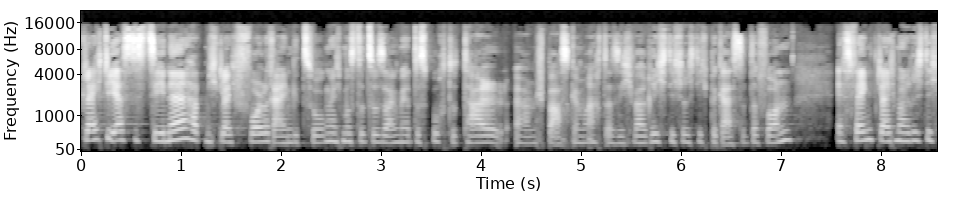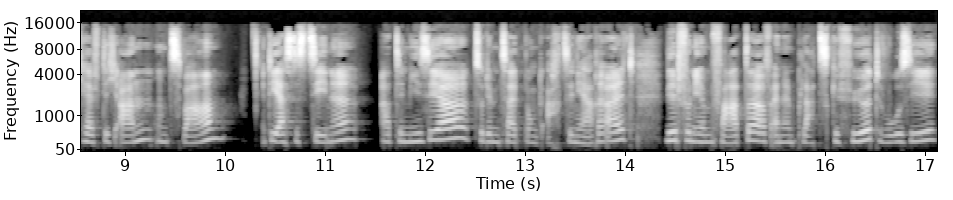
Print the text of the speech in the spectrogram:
Gleich die erste Szene hat mich gleich voll reingezogen. Ich muss dazu sagen, mir hat das Buch total ähm, Spaß gemacht. Also ich war richtig, richtig begeistert davon. Es fängt gleich mal richtig heftig an. Und zwar die erste Szene. Artemisia, zu dem Zeitpunkt 18 Jahre alt, wird von ihrem Vater auf einen Platz geführt, wo sie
